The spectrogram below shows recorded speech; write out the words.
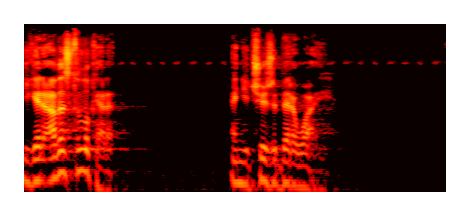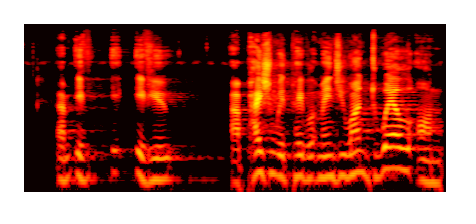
You get others to look at it and you choose a better way. Um, if, if you are patient with people, it means you won't dwell on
